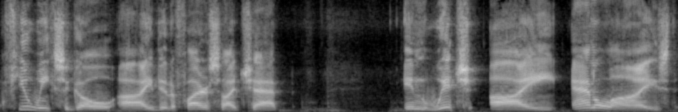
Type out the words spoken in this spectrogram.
A few weeks ago, I did a fireside chat in which I analyzed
